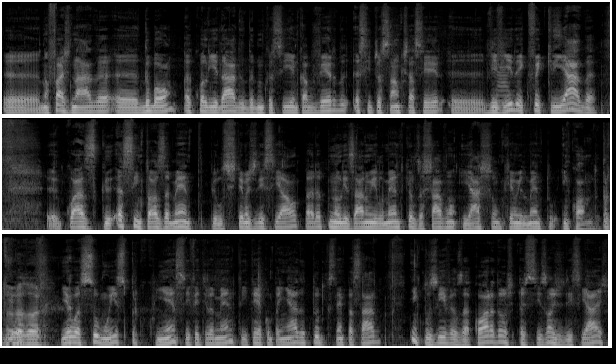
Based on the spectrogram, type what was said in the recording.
eh, não faz nada de bom a qualidade da democracia em Cabo Verde, a situação que está a ser vivida e que foi criada quase que assintosamente pelo sistema judicial para penalizar um elemento que eles achavam e acham que é um elemento incómodo. Perturbador. E eu, eu, assumo isso porque conheço efetivamente e tenho acompanhado tudo que se tem passado, inclusive os acordos, as decisões judiciais,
